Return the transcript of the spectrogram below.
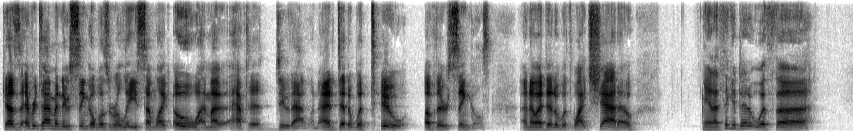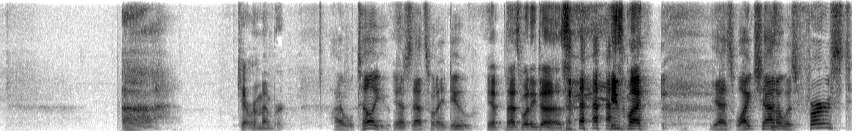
because every time a new single was released, I'm like, oh, I might have to do that one. I did it with two of their singles. I know I did it with White Shadow, and I think I did it with uh, uh can't remember. I will tell you because that's what I do. Yep, that's what he does. He's my Yes, White Shadow was first,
